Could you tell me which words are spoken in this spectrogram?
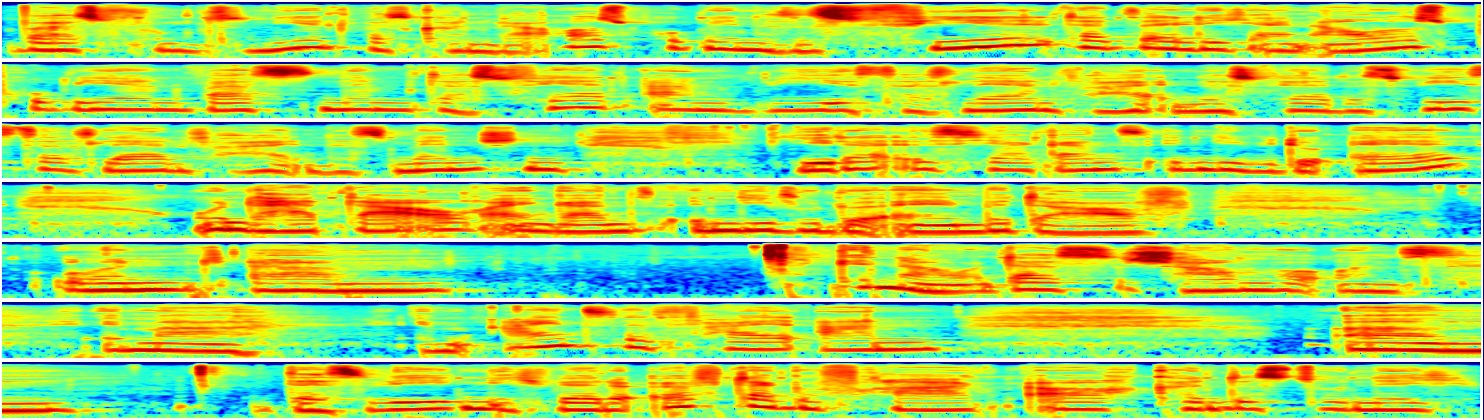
was funktioniert, was können wir ausprobieren. Es ist viel tatsächlich ein Ausprobieren, was nimmt das Pferd an, wie ist das Lernverhalten des Pferdes, wie ist das Lernverhalten des Menschen. Jeder ist ja ganz individuell und hat da auch einen ganz individuellen Bedarf. Und ähm, Genau, das schauen wir uns immer im Einzelfall an. Ähm, deswegen, ich werde öfter gefragt, ach, könntest du nicht,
